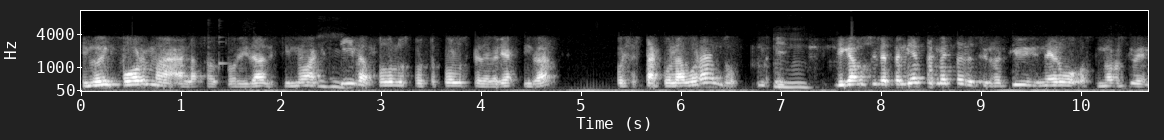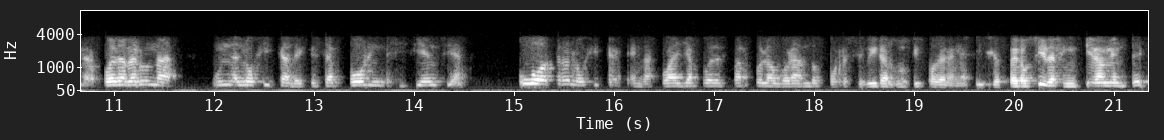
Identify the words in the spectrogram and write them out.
si no informa a las autoridades, si no activa todos los protocolos que debería activar, pues está colaborando. Y, digamos, independientemente de si recibe dinero o si no recibe dinero. Puede haber una, una lógica de que sea por ineficiencia u otra lógica en la cual ya puede estar colaborando por recibir algún tipo de beneficio. Pero sí, definitivamente,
